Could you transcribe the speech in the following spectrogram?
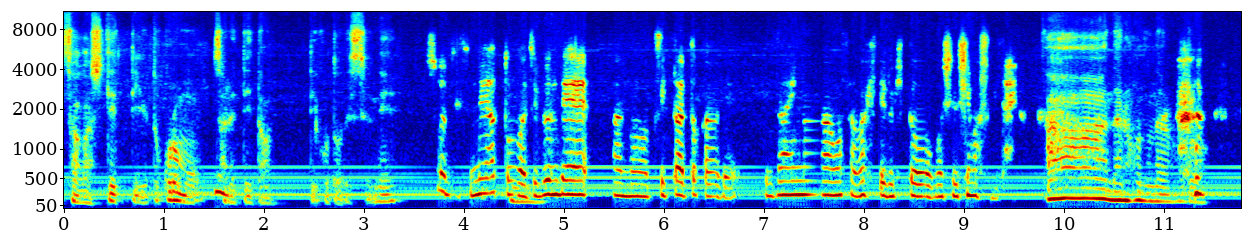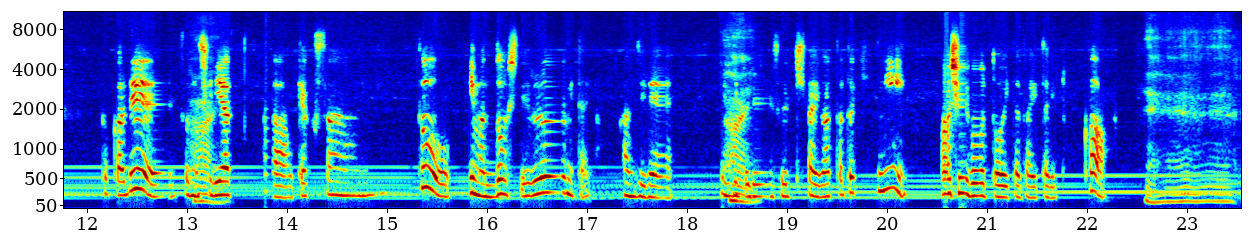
探してっていうところもされていたっていうことですよね。そうですね。あとうんは自分で、あの、ツイッターとかでデザイナーを探してる人を募集しますみたいな。ああ、なるほど、なるほど。とかで、そのはい知り合ったお客さんと、今どうしてる？みたいな感じで、やりはい取りする機会があったときに、お仕事をいただいたりとか、え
